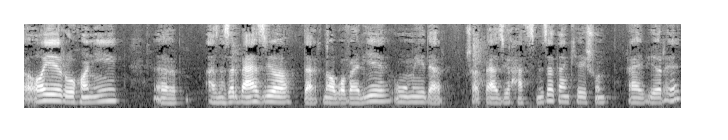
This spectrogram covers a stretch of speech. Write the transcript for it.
آقای روحانی از نظر بعضیا در ناباوری عمومی در شاید بعضیا حدس می‌زدن که ایشون رأی بیاره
